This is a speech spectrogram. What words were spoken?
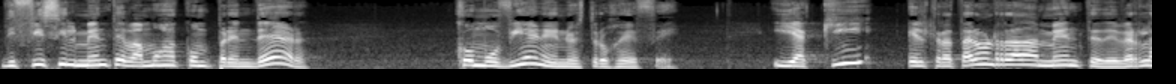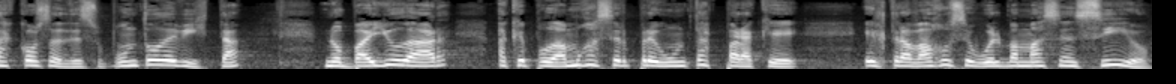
difícilmente vamos a comprender cómo viene nuestro jefe. Y aquí el tratar honradamente de ver las cosas desde su punto de vista nos va a ayudar a que podamos hacer preguntas para que el trabajo se vuelva más sencillo.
